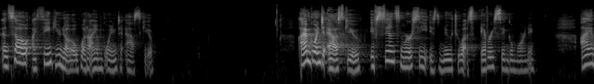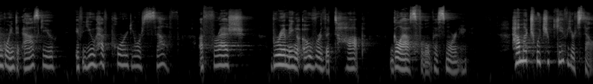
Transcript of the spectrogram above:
And so I think you know what I am going to ask you. I am going to ask you if since mercy is new to us every single morning, I am going to ask you if you have poured yourself a fresh, brimming over the top glassful this morning, how much would you give yourself?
